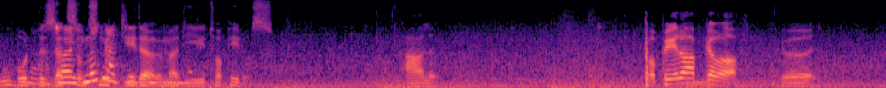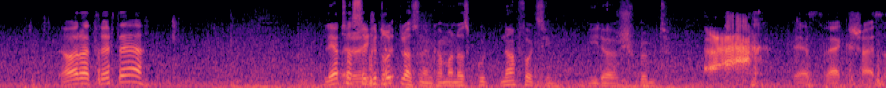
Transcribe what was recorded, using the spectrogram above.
U-Boot-Besatzungsmitglieder immer die Torpedos. Aale. Torpedo abgeworfen. Gut. Ja, da trifft er. Leertaste gedrückt lassen, dann kann man das gut nachvollziehen, wie der schwimmt. Ach, der ist weg, scheiße.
